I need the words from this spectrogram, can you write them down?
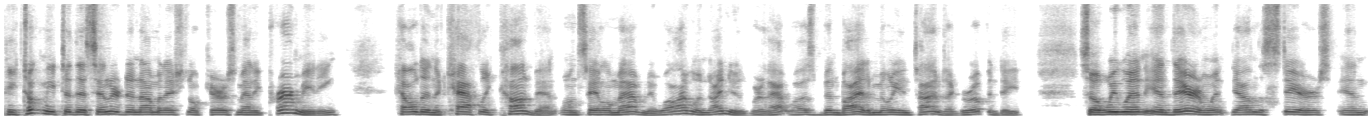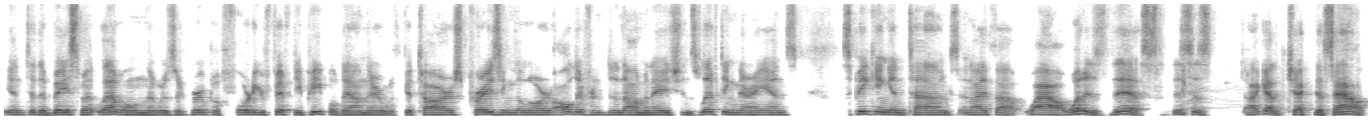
He took me to this interdenominational charismatic prayer meeting held in a Catholic convent on Salem Avenue. Well, I wouldn't, I knew where that was, been by it a million times. I grew up in Dayton. So we went in there and went down the stairs and into the basement level. And there was a group of 40 or 50 people down there with guitars, praising the Lord, all different denominations, lifting their hands, speaking in tongues. And I thought, wow, what is this? This is, I got to check this out.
